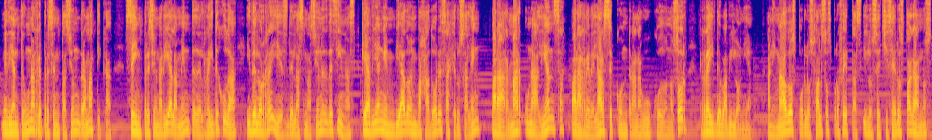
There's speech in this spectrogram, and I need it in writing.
mediante una representación dramática, se impresionaría la mente del rey de Judá y de los reyes de las naciones vecinas que habían enviado embajadores a Jerusalén para armar una alianza para rebelarse contra Nabucodonosor, rey de Babilonia. Animados por los falsos profetas y los hechiceros paganos,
